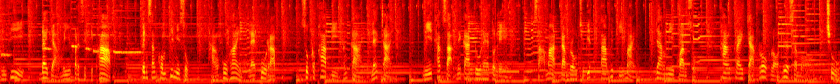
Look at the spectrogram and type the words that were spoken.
พื้นที่ ได้อย่างมีประสิทธิภาพ เป็นสังคมที่มีสุขทั้งผู้ให้และผู้รับ สุขภาพดีทั้งกายและใจ มีทักษะในการดูแลตนเอง สามารถดำรงชีวิตตามวิถีใหม่อย่างมีความสุขห่างไกลจากโรคหลอดเลือดสมอง ชัว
